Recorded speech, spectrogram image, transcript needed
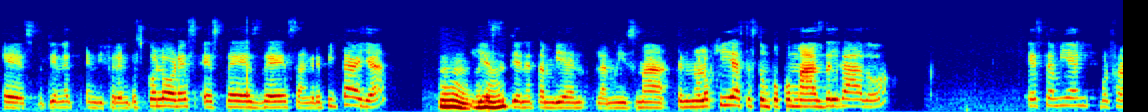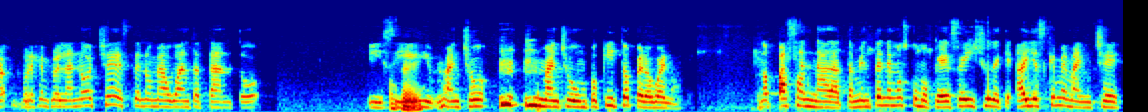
este tiene en diferentes colores, este es de sangre pitaya, y este tiene también la misma tecnología, este está un poco más delgado. Este también, por, por ejemplo, en la noche, este no me aguanta tanto y sí mancho, mancho un poquito, pero bueno, no pasa nada. También tenemos como que ese issue de que, ay, es que me manché.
